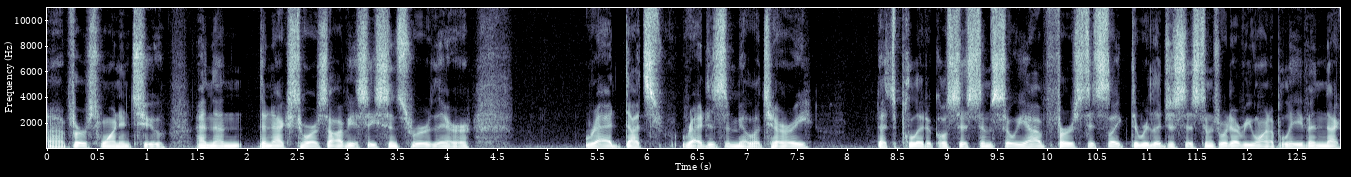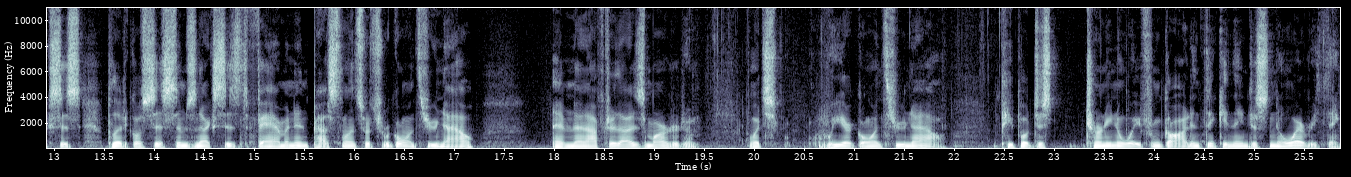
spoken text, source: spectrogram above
uh, verse 1 and 2. And then the next horse, obviously, since we're there, red. That's red is the military. That's political systems. So we have first, it's like the religious systems, whatever you want to believe in. Next is political systems. Next is famine and pestilence, which we're going through now. And then after that is martyrdom, which we are going through now. People just turning away from God and thinking they just know everything,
